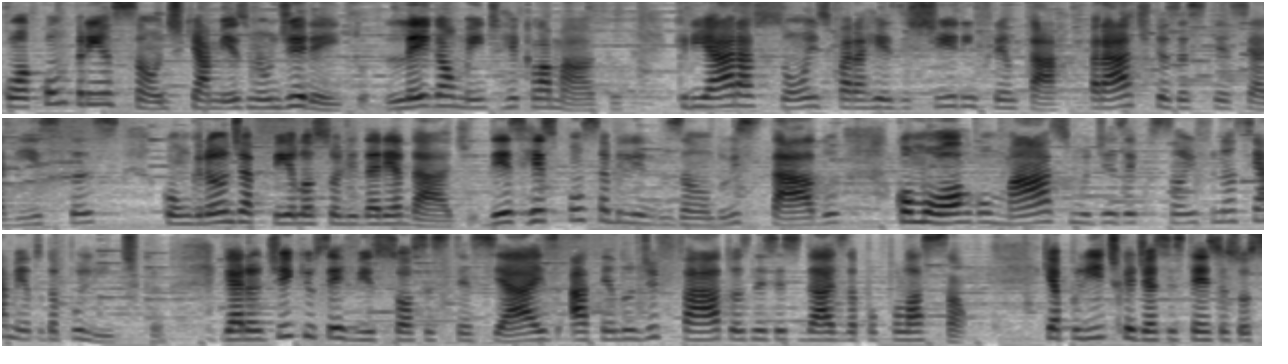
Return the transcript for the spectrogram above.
com a compreensão de que a mesma é um direito legalmente reclamável. Criar ações para resistir e enfrentar práticas assistencialistas com grande apelo à solidariedade, desresponsabilizando o Estado como órgão máximo de execução e financiamento da política. Garantir que os serviços socioassistenciais atendam de fato às necessidades da população. Que a política de assistência social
